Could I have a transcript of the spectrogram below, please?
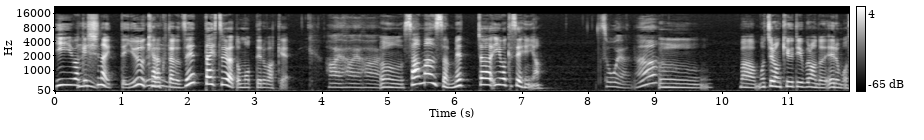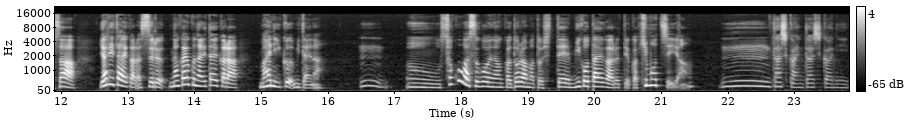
言い訳しないっていうキャラクターが絶対必要やと思ってるわけ、はいはいはい、うん。サーマンさんめっちゃ言い訳せえへんやん。そうやな、うん。まあもちろんキューティーブロンドのエルもさやりたいからする。仲良くなりたいから前に行くみたいな、うんうん、そこがすごいなんかドラマとして見応えがあるっていうか気持ちいいやん。うん確かに確かに、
